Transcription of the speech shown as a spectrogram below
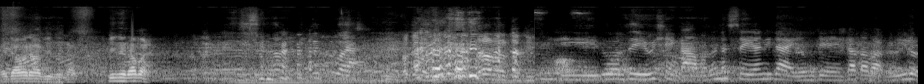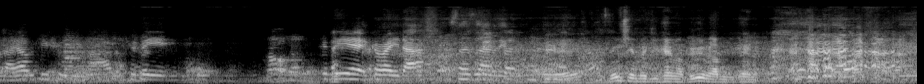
ဘယ်တော့မှပြင်နေတာပြင်နေတာပါကွာ ဟုတ်ကဲ့ပါအဲ့တော့ဒီဒီလိုစေရုပ်ရှင်ကပေါ့နော်20ရက်နေ့ကျရင်ရုံတင်တတ်တတ်ပါပြီလို့လာရောက်ကြည့်ရှုနေပါလို့ဖြစ်ဖြစ်ဖြစ်ဖြစ်ရဲ့ character စစလေးအေးရုပ်ရှင်မကြည့်ခိုင်းမှာပြီးပြီမလားမကြည့်ခိုင်းနဲ့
